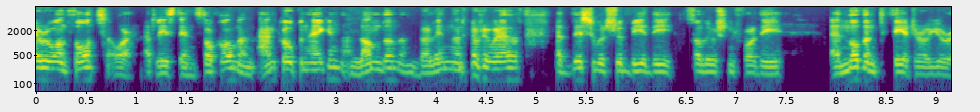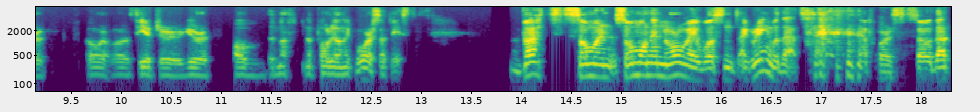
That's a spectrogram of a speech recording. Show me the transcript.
everyone thought, or at least in Stockholm and, and Copenhagen and London and Berlin and everywhere else, that this should be the solution for the uh, northern theater of Europe or, or theater Europe of the Napoleonic Wars, at least. But someone, someone in Norway wasn't agreeing with that, of course. So that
